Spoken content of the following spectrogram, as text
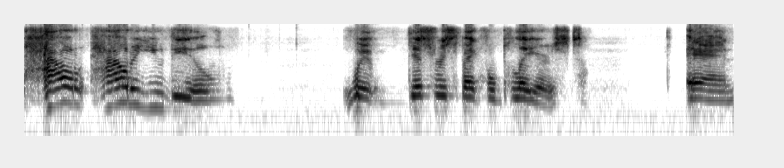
How how do you deal with disrespectful players and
